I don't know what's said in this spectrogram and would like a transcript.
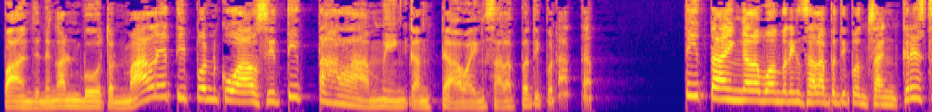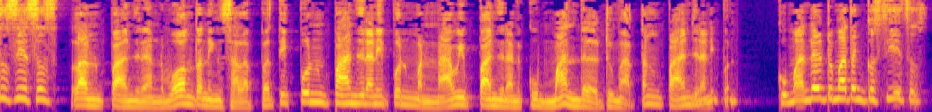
Panjenengan boten maletipun kualsi titah dawa ing salebetipun Adam. Tita inggal wonten ing salebetipun Sang Kristus Yesus lan panjenengan wonten ing salebetipun panjenenganipun menawi panjenengan kumandel dumateng panjenenganipun. Kumandel dumateng Gusti Yesus.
